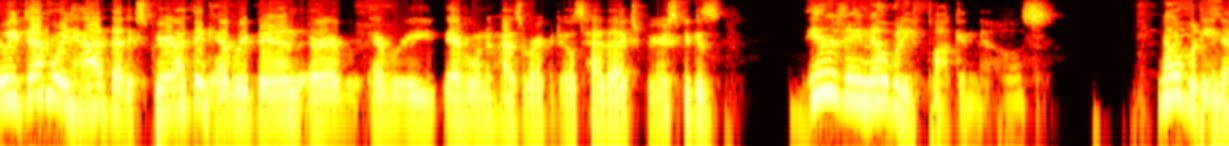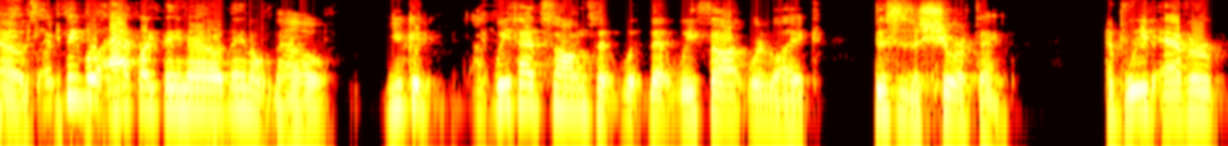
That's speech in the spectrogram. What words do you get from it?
we've definitely had that experience. I think every band or every, every everyone who has a record deal has had that experience because at the end of the day, nobody fucking knows. Nobody knows. People act like they know. They don't know. You could. We've had songs that w- that we thought were like this is a sure thing. If we've ever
